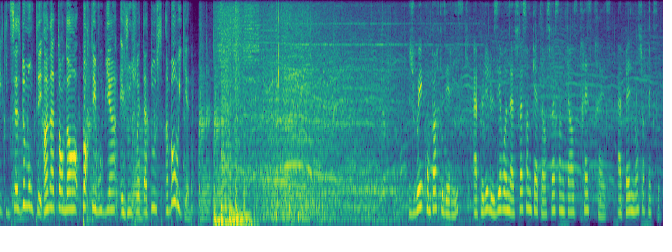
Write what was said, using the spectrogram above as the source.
qui ne cesse de monter. En attendant, portez-vous bien et je vous souhaite à tous un bon week-end. Jouer comporte des risques. Appelez le 09 74 75 13 13. Appel non surtaxé.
